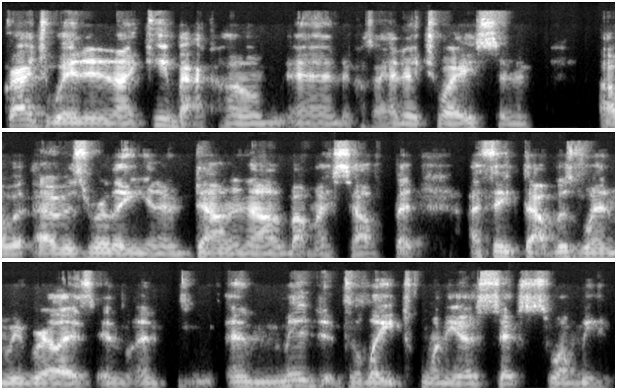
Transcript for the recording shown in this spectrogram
graduated and I came back home, and because I had no choice, and I, was really, you know, down and out about myself. But I think that was when we realized in, in, in mid to late 2006 when we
